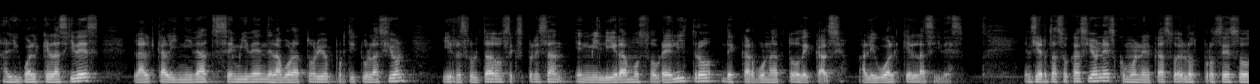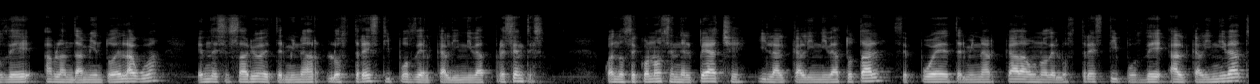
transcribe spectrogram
Al igual que la acidez, la alcalinidad se mide en el laboratorio por titulación y resultados se expresan en miligramos sobre litro de carbonato de calcio, al igual que la acidez. En ciertas ocasiones, como en el caso de los procesos de ablandamiento del agua, es necesario determinar los tres tipos de alcalinidad presentes. Cuando se conocen el pH y la alcalinidad total, se puede determinar cada uno de los tres tipos de alcalinidad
